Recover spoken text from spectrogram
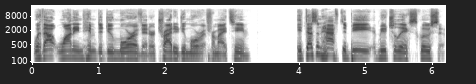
without wanting him to do more of it or try to do more of it for my team. It doesn't have to be mutually exclusive.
